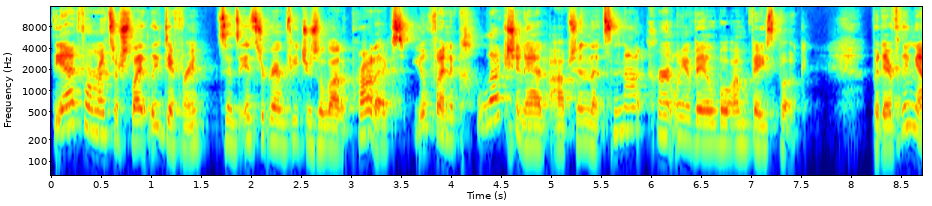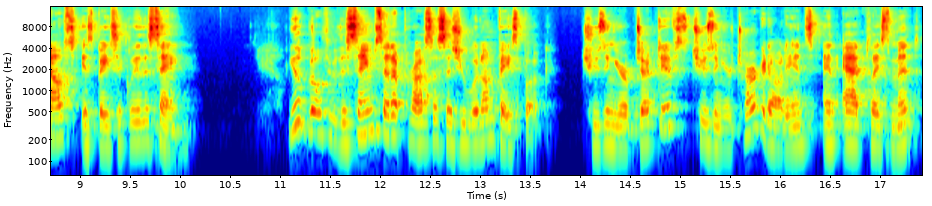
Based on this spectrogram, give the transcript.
The ad formats are slightly different. Since Instagram features a lot of products, you'll find a collection ad option that's not currently available on Facebook. But everything else is basically the same. You'll go through the same setup process as you would on Facebook choosing your objectives, choosing your target audience, and ad placement,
